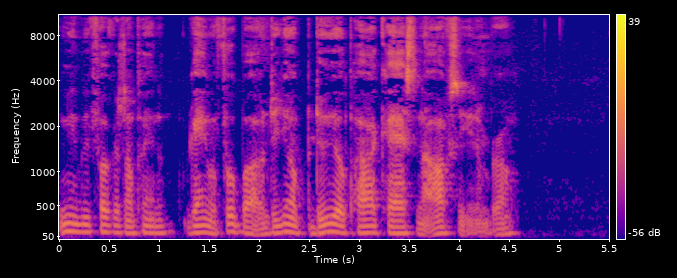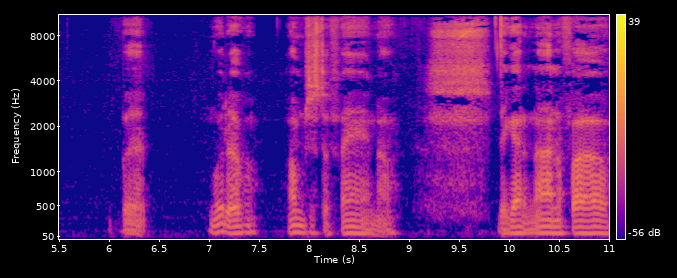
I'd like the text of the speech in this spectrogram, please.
You need to be focused on playing a game of football. Do your do your podcast in the off season, bro. But whatever. I'm just a fan though. They got a nine to five,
